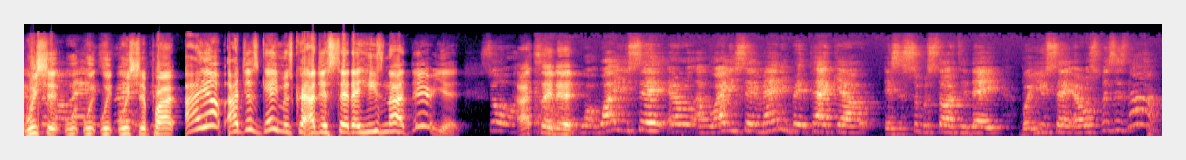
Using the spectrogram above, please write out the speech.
we should we, we, we should probably. I am. I just gave him his credit. I just said that he's not there yet. So I say that Why you say Errol? uh, Why you say Manny Pacquiao is a superstar today, but you say Errol Spence is not?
